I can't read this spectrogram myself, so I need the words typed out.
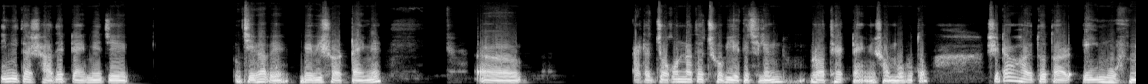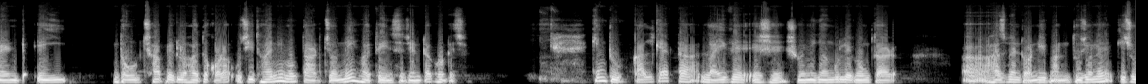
তিনি তার স্বাদের টাইমে যে, যেভাবে বেবি শর্ট টাইমে একটা জগন্নাথের ছবি এঁকেছিলেন রথের টাইমে সম্ভবত সেটা হয়তো তার এই মুভমেন্ট এই দৌড়ঝাঁপ এগুলো হয়তো করা উচিত হয়নি এবং তার জন্যই হয়তো ইনসিডেন্টটা ঘটেছে। কিন্তু কালকে একটা লাইভে এসে সৈনী গাঙ্গুলি এবং তার হাজব্যান্ড অনির্বাণ দুজনে কিছু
